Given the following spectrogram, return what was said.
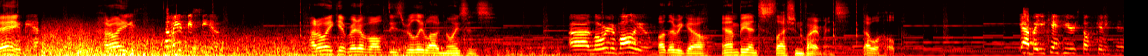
Dang. How do I Tell me if you see him. how do I get rid of all of these really loud noises? Uh, lower your volume. Oh, there we go. Ambient slash environment. That will help. Yeah, but you can't hear yourself getting hit.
